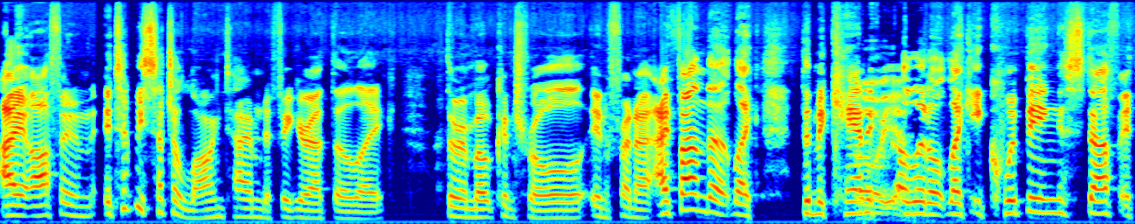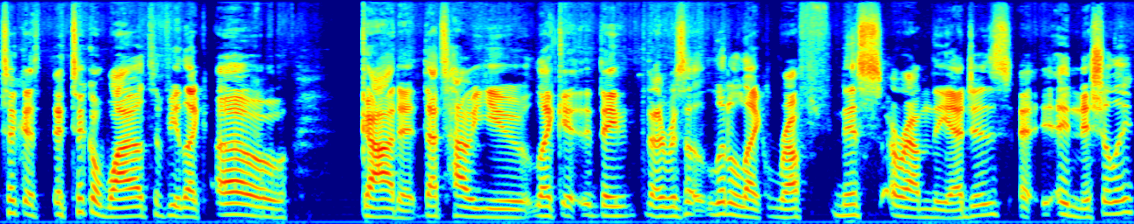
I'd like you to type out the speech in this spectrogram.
I often it took me such a long time to figure out the like the remote control in front of I found the like the mechanic Oh, yeah. a little like equipping stuff it took a it took a while to be like oh got it that's how you like it, they there was a little like roughness around the edges uh, initially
